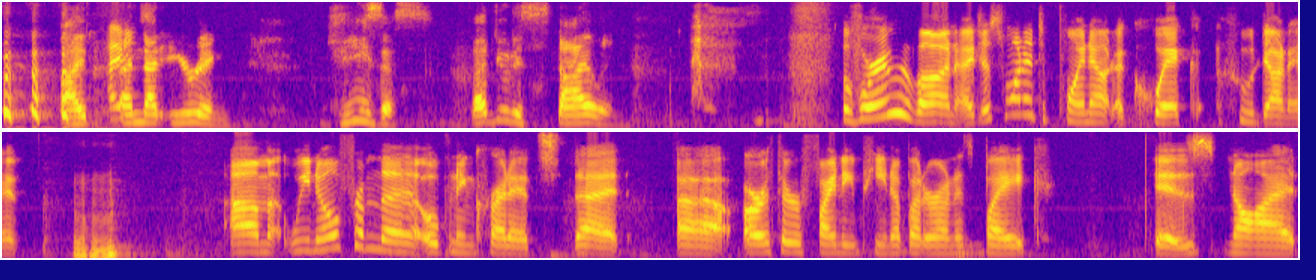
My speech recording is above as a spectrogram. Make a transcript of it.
I, and that earring. Jesus. That dude is styling. Before we move on, I just wanted to point out a quick who done it. Um, we know from the opening credits that uh, Arthur finding peanut butter on his bike is not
